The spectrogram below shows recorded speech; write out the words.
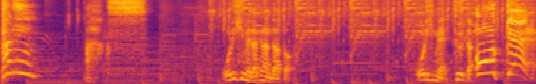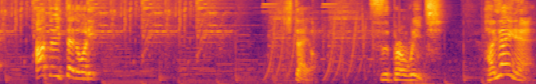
パリン！あくす。織姫だけなんだあと。織姫トゥータオッケー！あと1体で終わり。来たよ。スーパーリーチ早いね。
